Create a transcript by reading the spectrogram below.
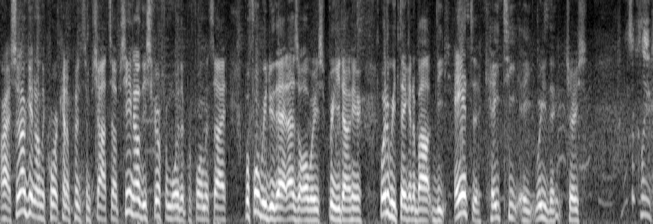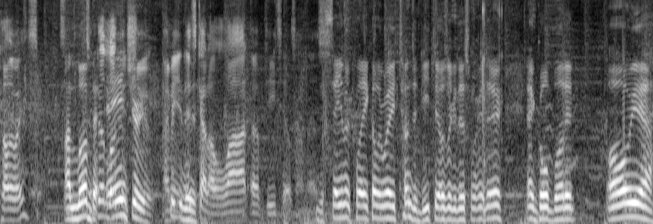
All right, so now getting on the court, kind of putting some shots up, seeing how these feel from more the performance side. Before we do that, as always, bring you down here. What are we thinking about the Anta KT8? What do you think, Chase? It's a clean colorway. It's, I love the anchor. I mean, it's got a lot of details on this. The Sailor Klay colorway, tons of details. Look at this one right there. That gold-blooded. Oh yeah,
